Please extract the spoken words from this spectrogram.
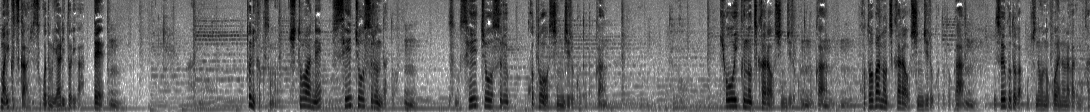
まあいくつかそこでもやり取りがあってうん。とにかくその人はね成長するんだと。うん。でその成長することを信じることとか、うん。教育の力を信じることとか、うん。言葉の力を信じることとかう、んそういうことがこう昨日の講演の中でも語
